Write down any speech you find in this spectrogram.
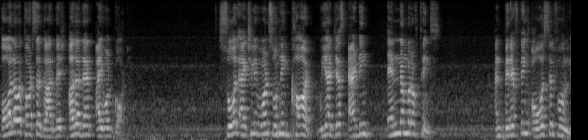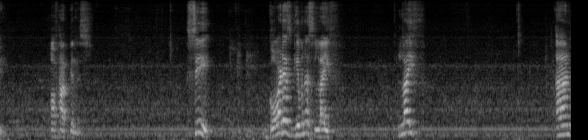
All our thoughts are garbage other than I want God soul actually wants only God. We are just adding n number of things and berefting ourselves only of happiness. See, God has given us life. Life. And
